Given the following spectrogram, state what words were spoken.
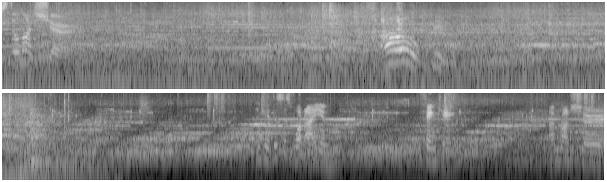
Still not sure. Oh! Hmm. Okay, this is what I am thinking. I'm not sure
